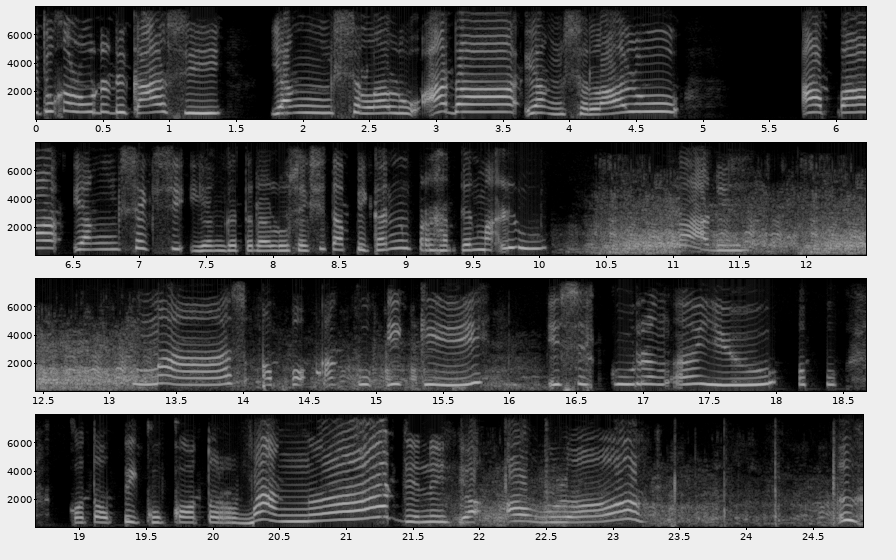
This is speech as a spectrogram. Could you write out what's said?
itu kalau udah dikasih yang selalu ada, yang selalu apa yang seksi, yang gak terlalu seksi tapi kan perhatian mak lu. Tadi. Mas, apa aku iki isi kurang ayu? Apa kok kotor banget ini? Ya Allah. Uh.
